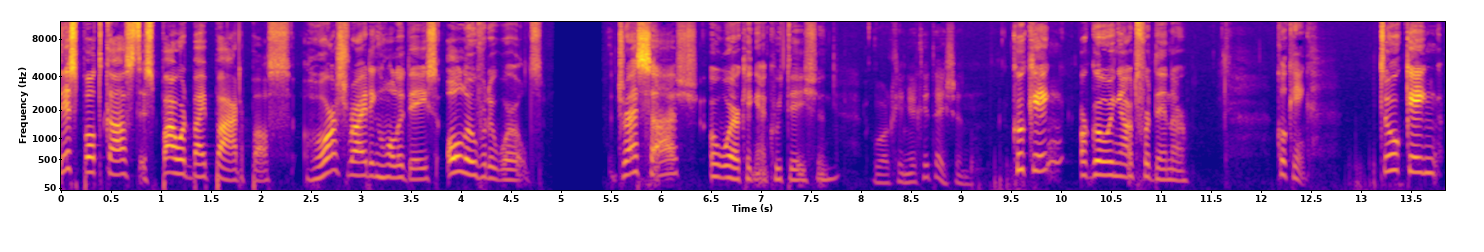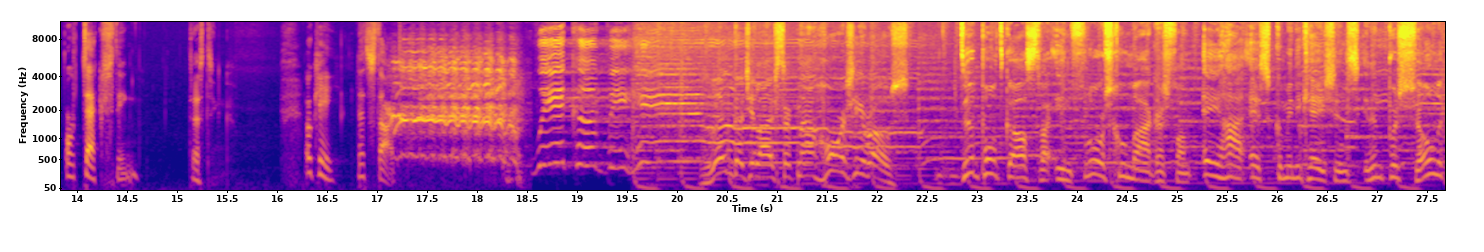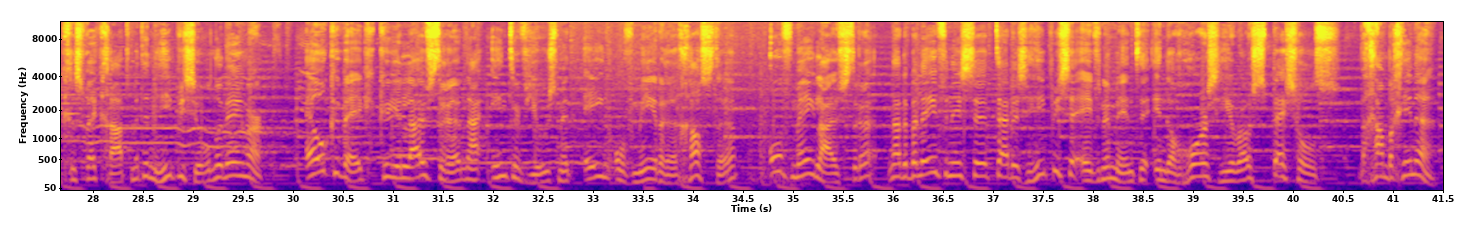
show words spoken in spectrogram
This podcast is powered by Paardenpas, horse riding holidays all over the world. Dressage or working equitation? Working equitation. Cooking or going out for dinner? Cooking. Talking or texting? Testing. Okay, let's start. Leuk dat je luistert naar Horse Heroes. De podcast waarin Floor Schoenmakers van EHS Communications in een persoonlijk gesprek gaat met een hypische ondernemer. Elke week kun je luisteren naar interviews met één of meerdere gasten. Of meeluisteren naar de belevenissen tijdens hypische evenementen in de Horse Heroes Specials. We gaan beginnen.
